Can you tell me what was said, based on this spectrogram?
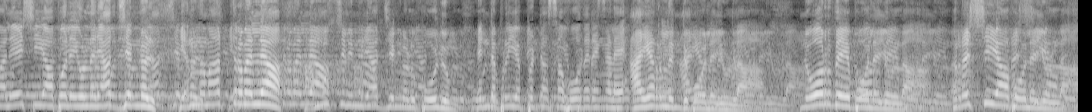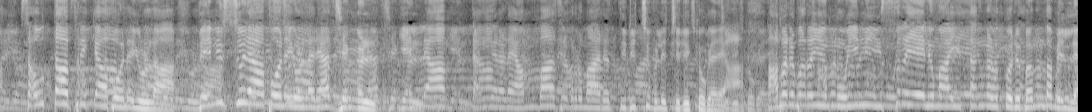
Malaysia പോലെയുള്ള രാജ്യങ്ങൾ എന്ന് മാത്രമല്ല മുസ്ലിം രാജ്യങ്ങൾ പോലും എന്റെ പ്രിയപ്പെട്ട സഹോദരങ്ങളെ അയർലൻഡ് പോലെയുള്ള നോർവേ പോലെയുള്ള റഷ്യ പോലെയുള്ള സൗത്ത് ആഫ്രിക്ക പോലെയുള്ള വെനിസുല പോലെയുള്ള രാജ്യങ്ങൾ എല്ലാം തങ്ങളുടെ അംബാസഡർമാരെ തിരിച്ചു വിളിച്ചിരിക്കുകയാണ്. അവർ പറയുന്നു ഇനി ഇസ്രയേലുമായി തങ്ങൾക്കൊരു ബന്ധമില്ല.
